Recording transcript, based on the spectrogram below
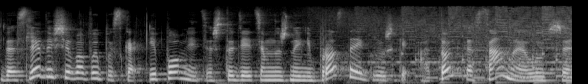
До следующего выпуска и помните, что детям нужны не просто игрушки, а только самые лучшие.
